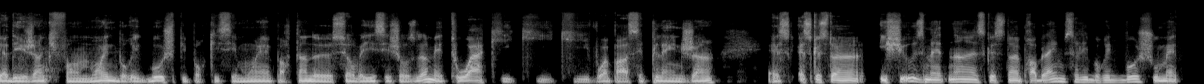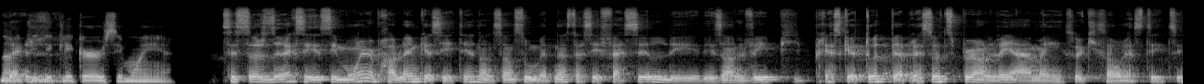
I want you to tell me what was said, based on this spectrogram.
Il y a des gens qui font moins de bruit de bouche, puis pour qui c'est moins important de surveiller ces choses-là. Mais toi qui, qui, qui vois passer plein de gens, est-ce, est-ce que c'est un issues maintenant? Est-ce que c'est un problème, ça, les bruits de bouche? Ou maintenant, ben, avec les clickers, c'est moins. C'est ça, je dirais que c'est, moins un problème que c'était, dans le sens où maintenant c'est assez facile de les enlever, puis presque toutes, puis après ça, tu peux enlever à la main ceux qui sont restés. Tu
